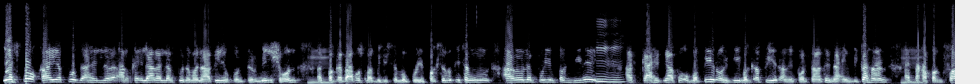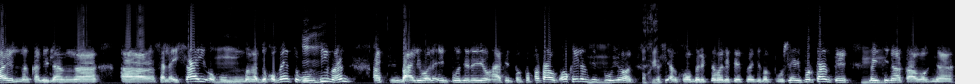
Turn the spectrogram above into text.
Yes po, kaya po dahil uh, ang kailangan lang po naman natin yung confirmation at pagkatapos mabilis naman po yung pagsagot. Isang araw lang po yung pagdinig. Mhm. At kahit nga po umapir o hindi mag-appear, ang importante na imbitahan at nakapag-file ng kanilang uh, uh, salaysay o kung mga dokumento, kung hindi man, at baliwalain po nila yung ating pagpapatawag, okay lang din po yun. Okay. Kasi ang COMELEC naman ito pwede magpusa. Importante, may tinatawag na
